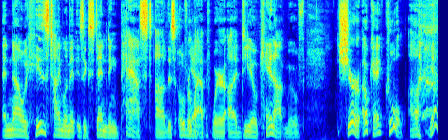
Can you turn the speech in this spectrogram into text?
And now his time limit is extending past uh, this overlap Yeah. where uh, Dio cannot move. Sure, okay, cool. Uh, Yeah.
